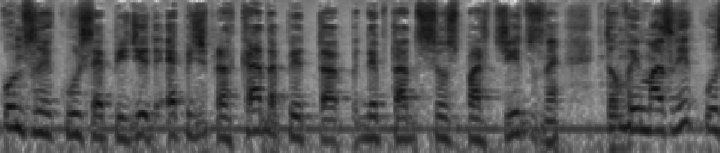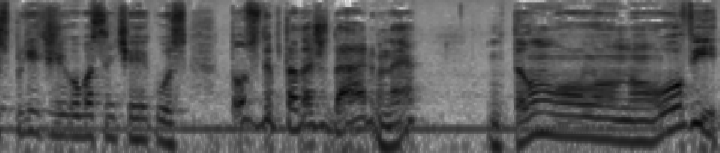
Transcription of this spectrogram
Quando os recursos é pedido, é pedido para cada deputado dos seus partidos, né? Então vem mais recursos. Por que, que chegou bastante recurso? Todos os deputados ajudaram, né? Então não houve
